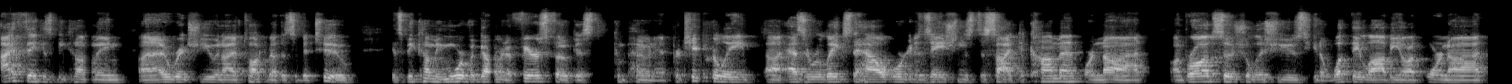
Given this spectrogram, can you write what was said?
I think is becoming. And I know Rich, you and I have talked about this a bit too it's becoming more of a government affairs focused component, particularly uh, as it relates to how organizations decide to comment or not on broad social issues, you know, what they lobby on or not,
